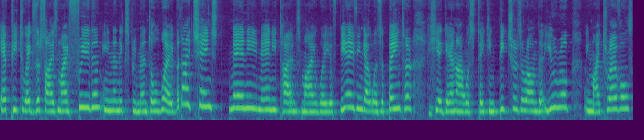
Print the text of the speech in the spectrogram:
happy to exercise my freedom in an experimental way. But I changed many, many times my way of behaving. I was a painter. Here again, I was taking pictures around Europe in my travels.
